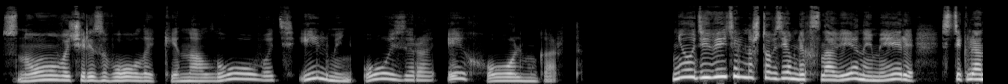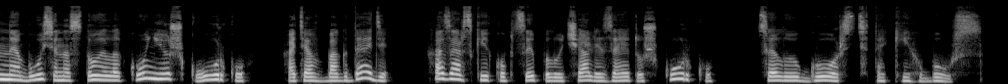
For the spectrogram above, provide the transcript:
снова через Волоки на Ловоть, Ильмень озеро и Хольмгард. Неудивительно, что в землях Славен и Мере стеклянная бусина стоила кунью шкурку, хотя в Багдаде хазарские купцы получали за эту шкурку целую горсть таких бус.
